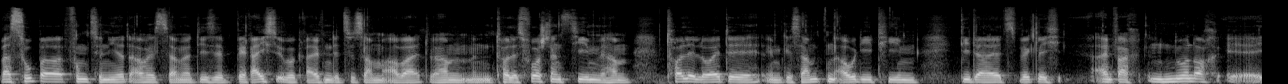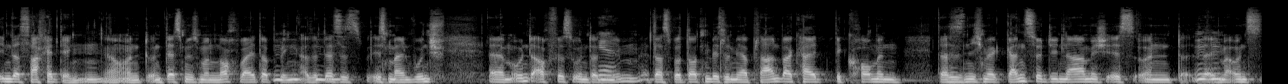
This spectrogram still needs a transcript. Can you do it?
Was super funktioniert auch ist, sagen wir, diese bereichsübergreifende Zusammenarbeit. Wir haben ein tolles Vorstandsteam, wir haben tolle Leute im gesamten Audi-Team, die da jetzt wirklich einfach nur noch äh, in der Sache denken. Ja, und, und das müssen wir noch weiterbringen. Mhm. Also das mhm. ist, ist mein Wunsch. Ähm, und auch fürs Unternehmen, ja. dass wir dort ein bisschen mehr Planbarkeit bekommen, dass es nicht mehr ganz so dynamisch ist und mhm. sag ich mal, uns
